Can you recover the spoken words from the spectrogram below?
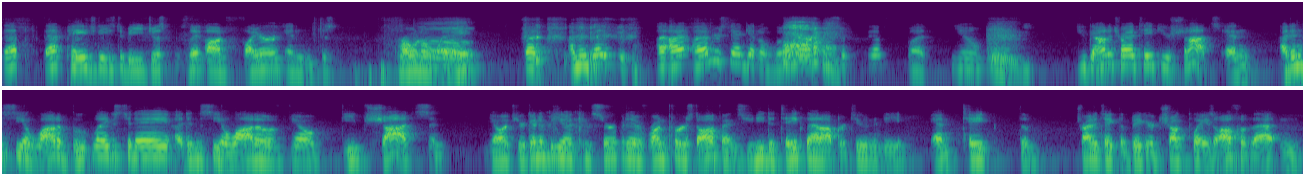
that that page needs to be just lit on fire and just thrown away. But I mean, they, I I- understand getting a little more conservative, but you know, you got to try to take your shots. And I didn't see a lot of bootlegs today. I didn't see a lot of you know deep shots. And know, if you're going to be a conservative run first offense, you need to take that opportunity and take the try to take the bigger chunk plays off of that. And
